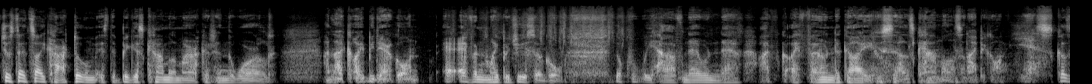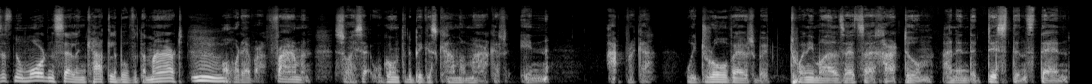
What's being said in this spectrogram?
just outside Khartoum is the biggest camel market in the world. And like I'd be there going, Evan, my producer, go, look what we have now and now. I've I found a guy who sells camels, and I'd be going, yes, because it's no more than selling cattle above at the mart mm. or whatever, farming. So I said, we're going to the biggest camel market in Africa. We drove out about 20 miles outside Khartoum, and in the distance, then,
